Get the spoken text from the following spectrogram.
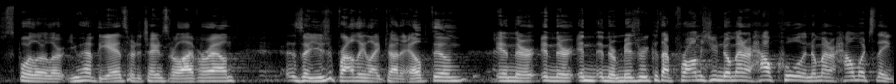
spoiler alert, you have the answer to change their life around. So you should probably like try to help them in their, in their, in, in their misery because I promise you, no matter how cool and no matter how much they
